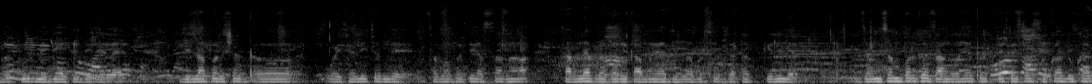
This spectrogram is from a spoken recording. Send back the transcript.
भरपूर निधी इथे दिलेला आहे. जिल्हा परिषद वैशाली चंदे सभापती असताना चांगल्या प्रकारे कामं या जिल्हा परिषद गटात केलेली आहेत. जनसंपर्क चांगला आहे. प्रत्येकाच्या सुखादुखात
